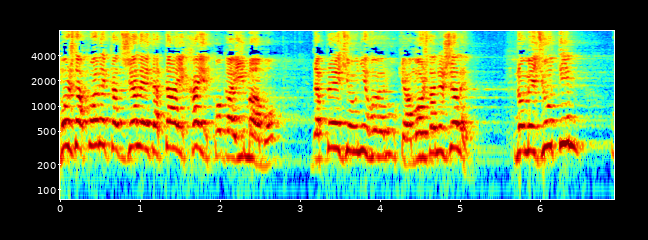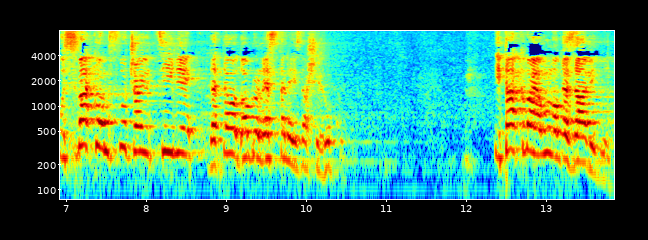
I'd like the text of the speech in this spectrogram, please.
Možda ponekad žele da taj hajr koga imamo, da pređe u njihove ruke, a možda ne žele. No međutim, u svakom slučaju cilj je da to dobro nestane iz naših ruku. I takva je uloga zavidnika.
